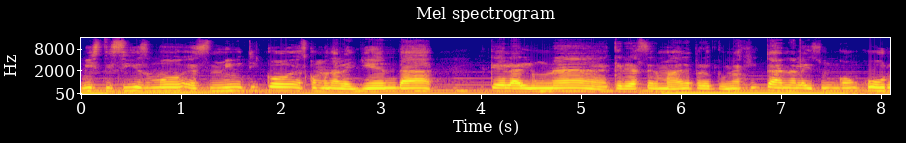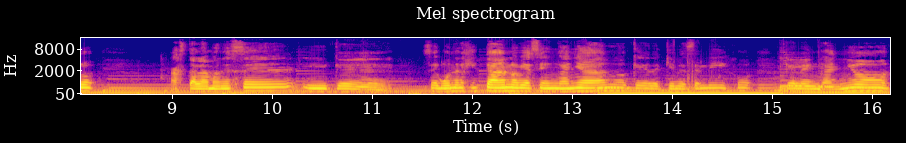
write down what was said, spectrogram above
misticismo, es mítico, es como una leyenda que la luna quería ser madre, pero que una gitana le hizo un conjuro hasta el amanecer y que según el gitano había sido engañado, que de quién es el hijo, que le engañó.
